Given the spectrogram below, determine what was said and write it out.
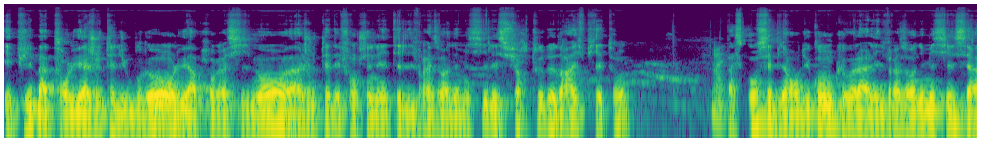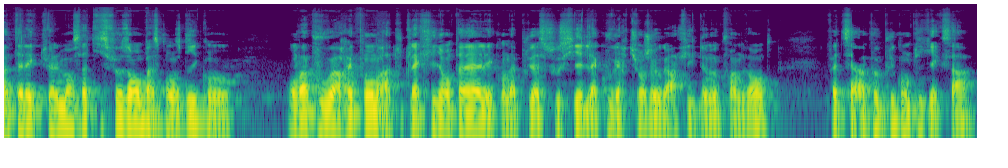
Et puis, bah, pour lui ajouter du boulot, on lui a progressivement euh, ajouté des fonctionnalités de livraison à domicile et surtout de drive piéton. Parce qu'on s'est bien rendu compte que voilà, la livraison à domicile, c'est intellectuellement satisfaisant parce qu'on se dit qu'on on va pouvoir répondre à toute la clientèle et qu'on n'a plus à se soucier de la couverture géographique de nos points de vente. En fait, c'est un peu plus compliqué que ça.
